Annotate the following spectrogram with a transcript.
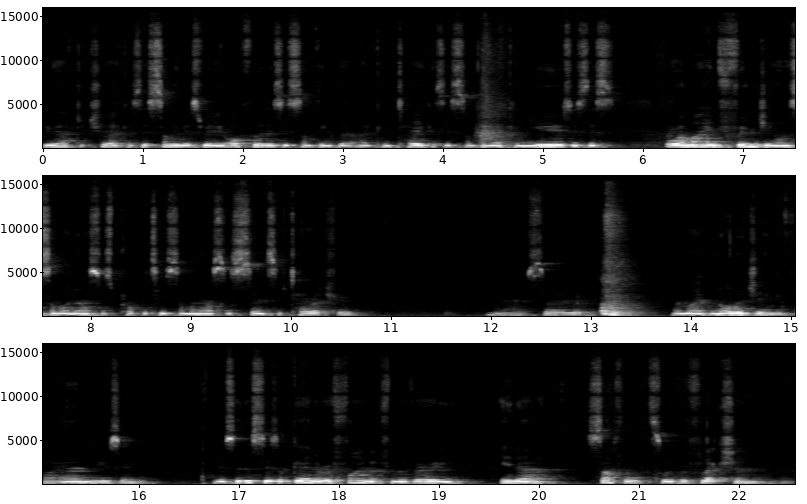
we have to check: is this something that's really offered? Is this something that I can take? Is this something I can use? Is this or am I infringing on someone else's property, someone else's sense of territory? You know, so am I acknowledging if I am using? You know, so this is again a refinement from a very inner, subtle sort of reflection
